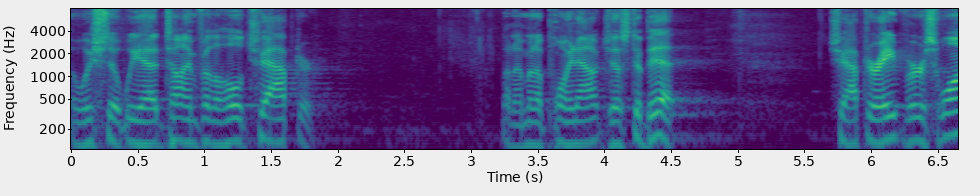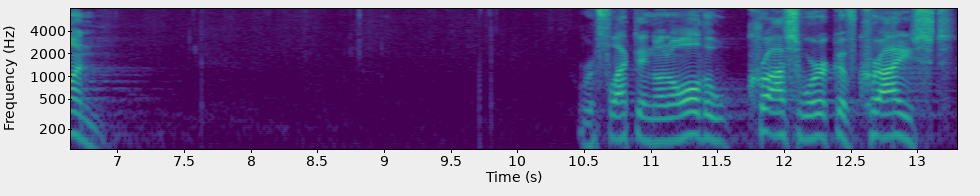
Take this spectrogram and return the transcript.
I wish that we had time for the whole chapter, but I'm going to point out just a bit. Chapter 8, verse 1. reflecting on all the cross work of Christ.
